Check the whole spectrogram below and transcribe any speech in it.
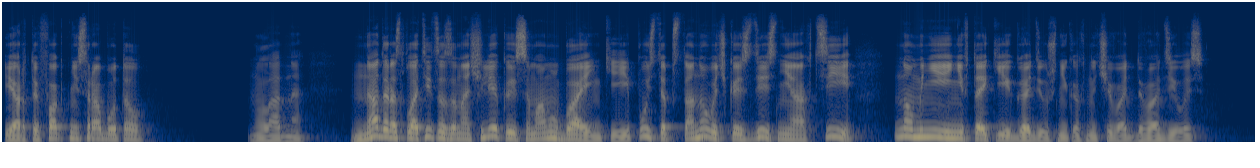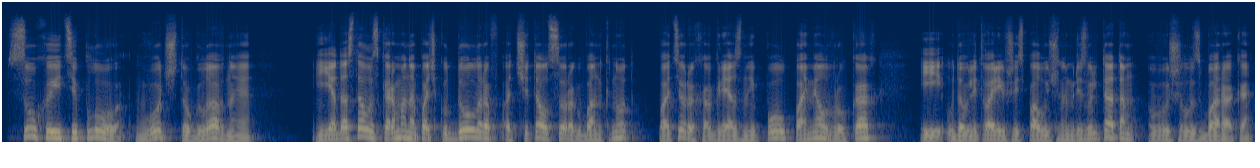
И артефакт не сработал. Ладно. Надо расплатиться за ночлег и самому баиньке, и пусть обстановочка здесь не ахти, но мне и не в таких гадюшниках ночевать доводилось. Сухо и тепло, вот что главное. Я достал из кармана пачку долларов, отчитал 40 банкнот, потер их о грязный пол, помял в руках и, удовлетворившись полученным результатом, вышел из барака.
